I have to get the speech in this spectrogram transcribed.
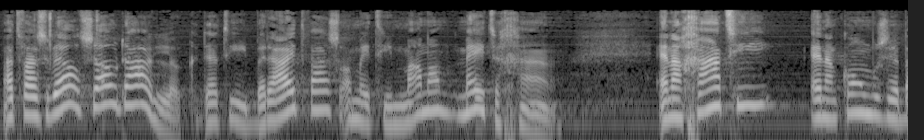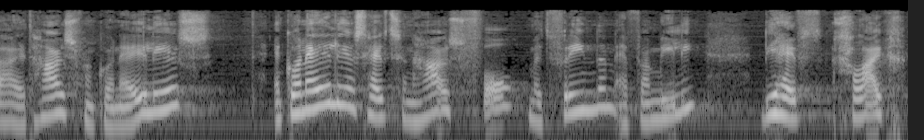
maar het was wel zo duidelijk dat hij bereid was om met die mannen mee te gaan. En dan gaat hij en dan komen ze bij het huis van Cornelius. En Cornelius heeft zijn huis vol met vrienden en familie. Die heeft gelijk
